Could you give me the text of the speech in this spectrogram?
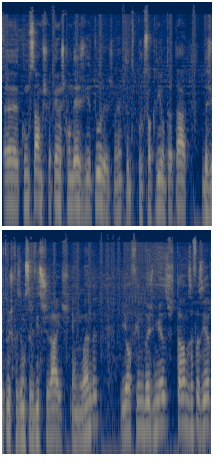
Uh, começámos apenas com 10 viaturas, não é? Portanto, porque só queriam tratar das viaturas que faziam serviços gerais em Holanda, e ao fim de dois meses estávamos a fazer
